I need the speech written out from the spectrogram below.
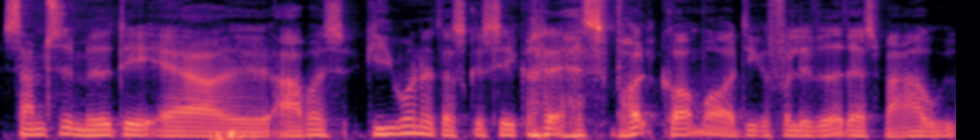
samtidig med, det er øh, arbejdsgiverne, der skal sikre, at deres folk kommer, og de kan få leveret deres varer ud.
